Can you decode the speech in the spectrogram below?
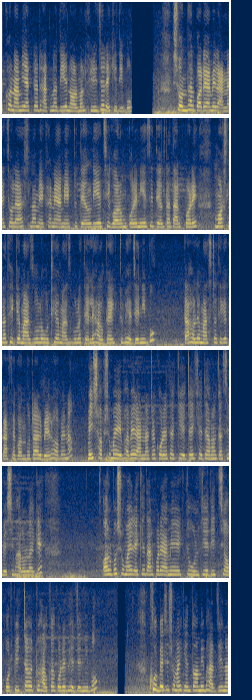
এখন আমি একটা ঢাকনা দিয়ে নর্মাল ফ্রিজে রেখে দিব। সন্ধ্যার পরে আমি রান্নায় চলে আসলাম। এখানে আমি একটু তেল দিয়েছি, গরম করে নিয়েছি তেলটা। তারপরে মশলা থেকে মাছগুলো উঠিয়ে মাছগুলো তেলে হালকা একটু ভেজে নিব। তাহলে মাছটা থেকে কাঁচা গন্ধটা আর বের হবে না। আমি সবসময় এভাবে রান্নাটা করে থাকি, এটাই খেতে আমার কাছে বেশি ভালো লাগে। অল্প সময় রেখে তারপরে আমি একটু উল্টিয়ে দিচ্ছি, অপর পিঠটাও একটু হালকা করে ভেজে নিব। খুব বেশি সময় কিন্তু আমি ভাজি না,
